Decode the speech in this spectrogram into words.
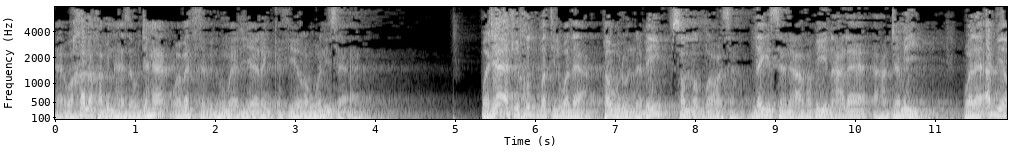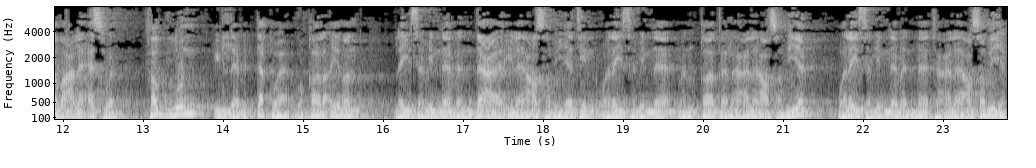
وخلق منها زوجها وبث منهما رجالا كثيرا ونساء. وجاء في خطبة الوداع قول النبي صلى الله عليه وسلم ليس لعربي على أعجمي ولا أبيض على أسود فضل إلا بالتقوى. وقال أيضا ليس منا من دعا إلى عصبية وليس منا من قاتل على عصبية وليس منا من مات على عصبية.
